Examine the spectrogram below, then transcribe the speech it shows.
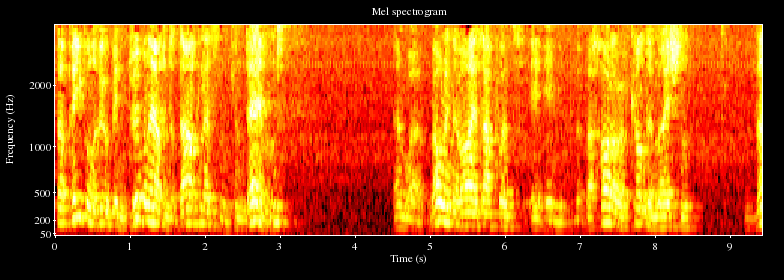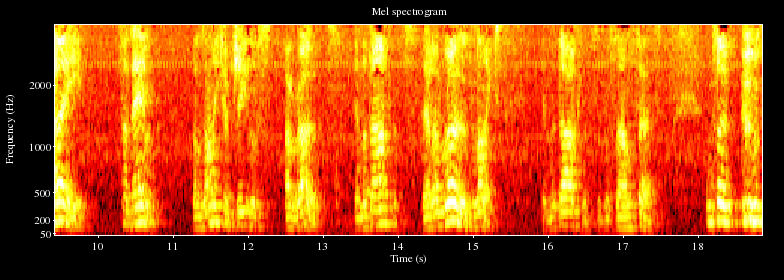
The people who have been driven out into darkness and condemned and were rolling their eyes upwards in, the horror of condemnation, they, for them, the light of Jesus arose in the darkness. There arose light in the darkness, as the psalm says. And so,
